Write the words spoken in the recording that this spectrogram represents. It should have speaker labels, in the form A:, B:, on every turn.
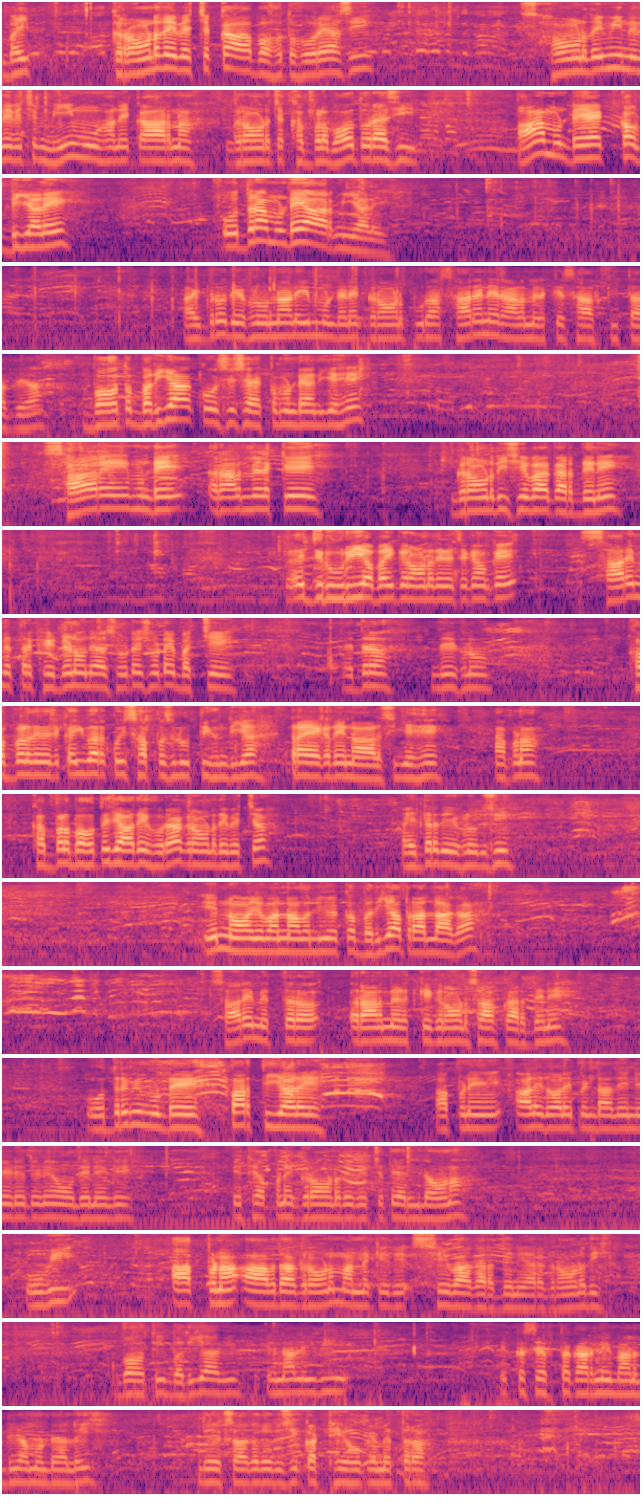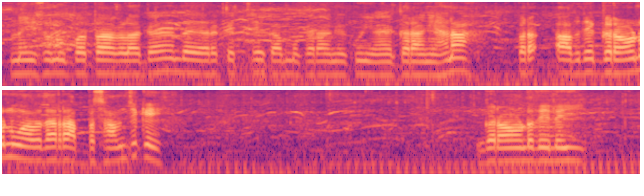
A: ਬਾਈ ground ਦੇ ਵਿੱਚ ਘਾਹ ਬਹੁਤ ਹੋ ਰਿਹਾ ਸੀ। ਸੌਣ ਦੇ ਮਹੀਨੇ ਦੇ ਵਿੱਚ ਮੀਂਹ ਮੂਹਾਂ ਦੇ ਕਾਰਨ ਗਰਾਊਂਡ 'ਚ ਖੱਬਲ ਬਹੁਤ ਹੋ ਰਿਹਾ ਸੀ। ਆਹ ਮੁੰਡੇ ਆ ਕੌਡੀ ਵਾਲੇ, ਉਧਰਾਂ ਮੁੰਡੇ ਆਰਮੀ ਵਾਲੇ। ਇਧਰੋਂ ਦੇਖ ਲਓ ਉਹਨਾਂ ਨੇ ਮੁੰਡਿਆਂ ਨੇ ਗਰਾਊਂਡ ਪੂਰਾ ਸਾਰਿਆਂ ਨੇ ਰਲ ਮਿਲ ਕੇ ਸਾਫ਼ ਕੀਤਾ ਪਿਆ। ਬਹੁਤ ਵਧੀਆ ਕੋਸ਼ਿਸ਼ ਹੈ ਇੱਕ ਮੁੰਡਿਆਂ ਦੀ ਇਹ। ਸਾਰੇ ਮੁੰਡੇ ਰਲ ਮਿਲ ਕੇ ਗਰਾਊਂਡ ਦੀ ਸੇਵਾ ਕਰਦੇ ਨੇ। ਇਹ ਜ਼ਰੂਰੀ ਆ ਬਾਈ ਗਰਾਊਂਡ ਦੇ ਵਿੱਚ ਕਿਉਂਕਿ ਸਾਰੇ ਮਿੱਤਰ ਖੇਡਣ ਆਉਂਦੇ ਆ, ਛੋਟੇ ਛੋਟੇ ਬੱਚੇ। ਇੱਧਰ ਦੇਖ ਲਓ, ਖੱਬਲ ਦੇ ਵਿੱਚ ਕਈ ਵਾਰ ਕੋਈ ਸੱਪ ਸਲੂਤੀ ਹੁੰਦੀ ਆ ਟਰੈਕ ਦੇ ਨਾਲ ਸੀ ਇਹ ਆਪਣਾ। ਖੱਬਲ ਬਹੁਤ ਜ਼ਿਆਦਾ ਹੋ ਰਿਹਾ ਗਰਾਊਂਡ ਦੇ ਵਿੱਚ। ਇੱਧਰ ਦੇਖ ਲਓ ਤੁਸੀਂ। ਇਹ ਨੌਜਵਾਨਾਂ ਵੱਲੋਂ ਇੱਕ ਵਧੀਆ ਉਪਰਾਲਾ ਹੈਗਾ। ਸਾਰੇ ਮਿੱਤਰ ਰਲ ਮਿਲ ਕੇ ਗਰਾਊਂਡ ਸਾਫ਼ ਕਰਦੇ ਨੇ। ਉਧਰ ਵੀ ਮੁੰਡੇ ਭਰਤੀ ਵਾਲੇ ਆਪਣੇ ਆਲੇ ਦੁਆਲੇ ਪਿੰਡਾਂ ਦੇ ਨੇੜੇ ਤੇੜੇ ਆਉਂਦੇ ਨੇਗੇ। ਇੱਥੇ ਆਪਣੇ ਗਰਾਊਂਡ ਦੇ ਵਿੱਚ ਤਿਆਰੀ ਲਾਉਣ। ਉਹ ਵੀ ਆਪਣਾ ਆਪ ਦਾ ਗਰਾਊਂਡ ਮੰਨ ਕੇ ਦੇ ਸੇਵਾ ਕਰਦੇ ਨੇ ਯਾਰ ਗਰਾਊਂਡ ਦੀ। ਬਹੁਤ ਹੀ ਵਧੀਆ ਵੀ ਇਹਨਾਂ ਲਈ ਵੀ ਇੱਕ ਸਿਫਤ ਕਰਨੀ ਬਣਦੀ ਆ ਮੁੰਡਿਆਂ ਲਈ। ਦੇਖ ਸਕਦੇ ਹੋ ਤੁਸੀਂ ਇਕੱਠੇ ਹੋ ਕੇ ਮਿੱਤਰ। ਨਹੀਂ ਤੁਹਾਨੂੰ ਪਤਾ ਅਗਲਾ ਕਹਿੰਦਾ ਯਾਰ ਕਿੱਥੇ ਕੰਮ ਕਰਾਂਗੇ, ਕੋਈ ਐ ਕਰਾਂਗੇ, ਹਨਾ? ਪਰ ਆਪਦੇ ਗਰਾਊਂਡ ਨੂੰ ਆਪਦਾ ਰੱਬ ਸਮਝ ਕੇ ਗਰਾਊਂਡ ਦੇ ਲਈ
